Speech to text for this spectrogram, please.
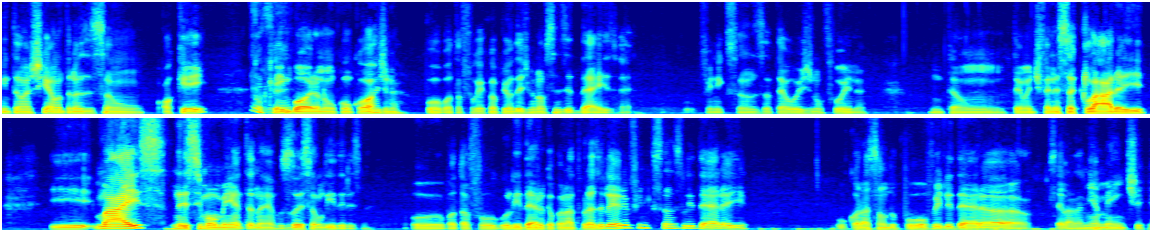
Então acho que é uma transição ok, okay. embora eu não concorde, né? Pô, o Botafogo é campeão desde 1910, velho. O Phoenix Suns até hoje não foi, né? Então tem uma diferença clara aí. E mas nesse momento, né, os dois são líderes, né? O Botafogo lidera o Campeonato Brasileiro e o Phoenix Suns lidera aí o coração do povo e lidera, sei lá, na minha mente,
